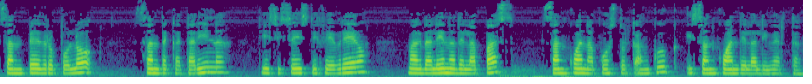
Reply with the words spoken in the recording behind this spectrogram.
San Pedro Poló, Santa Catarina, 16 de febrero, Magdalena de la Paz, San Juan Apóstol Cancuc y San Juan de la Libertad.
